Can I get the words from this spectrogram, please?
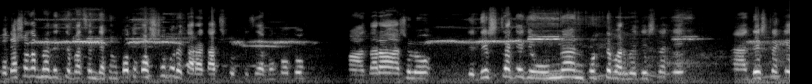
তো দর্শক আপনারা দেখতে পাচ্ছেন দেখেন কত কষ্ট করে তারা কাজ করতেছে এবং কত তারা আসলে যে দেশটাকে যে উন্নয়ন করতে পারবে, দেশটাকে দেশটাকে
